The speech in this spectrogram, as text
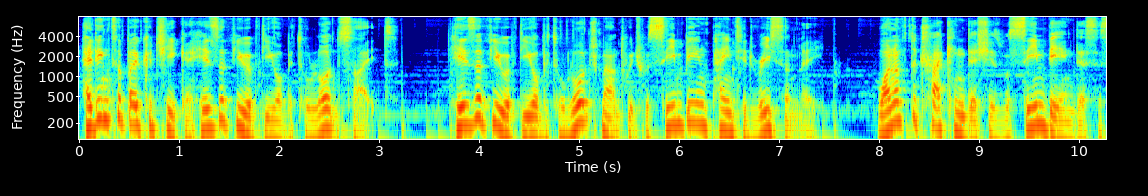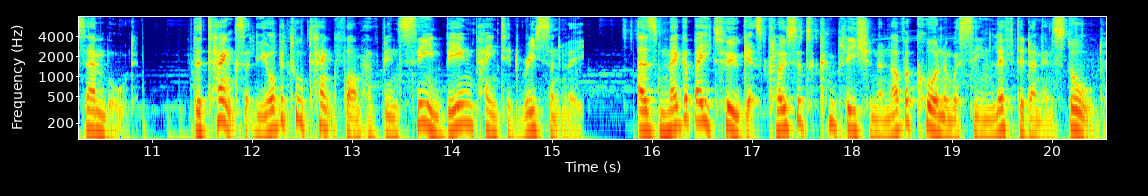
Heading to Boca Chica, here's a view of the orbital launch site. Here's a view of the orbital launch mount which was seen being painted recently. One of the tracking dishes was seen being disassembled. The tanks at the orbital tank farm have been seen being painted recently, as Megabay 2 gets closer to completion another corner was seen lifted and installed.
